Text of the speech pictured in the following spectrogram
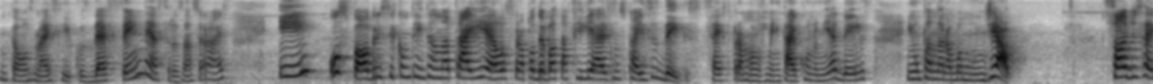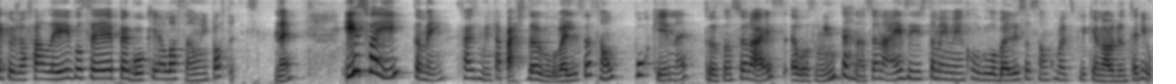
então os mais ricos defendem as transnacionais e os pobres ficam tentando atrair elas para poder botar filiais nos países deles, certo? Para movimentar a economia deles em um panorama mundial. Só disso aí que eu já falei, você pegou que elas são importantes, né? Isso aí também faz muita parte da globalização, porque, né, transnacionais, elas são internacionais e isso também vem com a globalização, como eu expliquei no áudio anterior.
